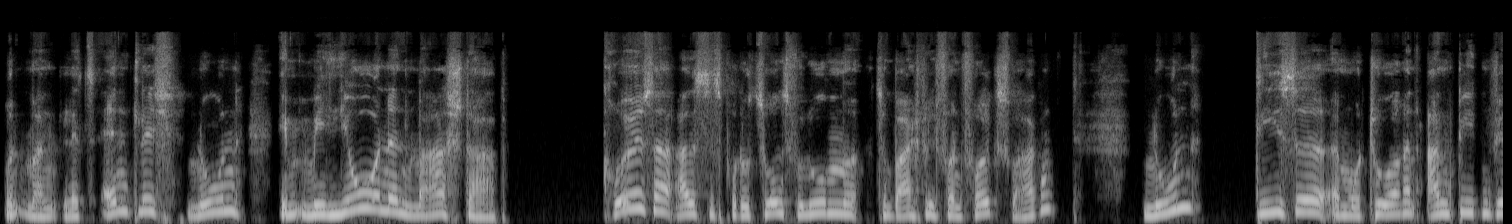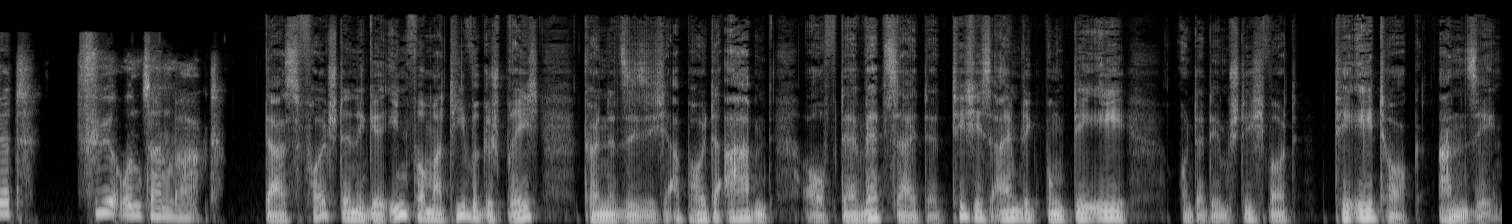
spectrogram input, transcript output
und man letztendlich nun im Millionenmaßstab größer als das Produktionsvolumen zum Beispiel von Volkswagen nun diese äh, Motoren anbieten wird für unseren Markt. Das vollständige informative Gespräch können Sie sich ab heute Abend auf der Webseite tichiseinblick.de unter dem Stichwort TE Talk ansehen.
